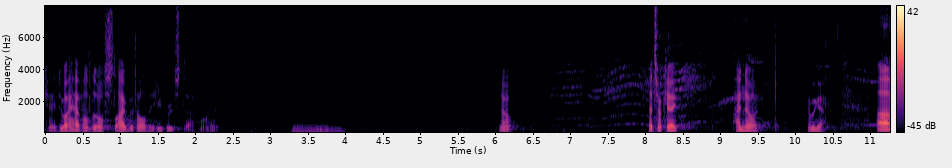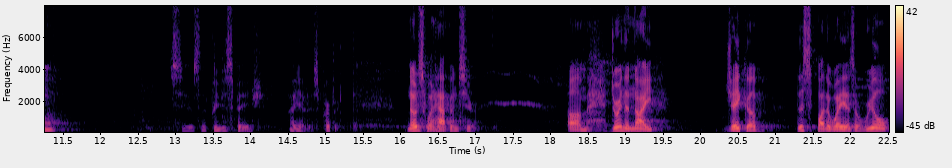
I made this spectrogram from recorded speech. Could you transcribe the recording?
Okay, do I have a little slide with all the Hebrew stuff on it? No? That's okay. I know it. Here we go. Um, see, was the previous page? Oh, yeah, it's perfect. Notice what happens here. Um, during the night, Jacob, this, by the way, is a real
